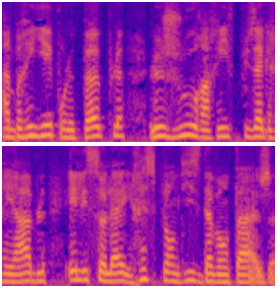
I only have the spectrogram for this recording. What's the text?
a brillé pour le peuple, le jour arrive plus agréable et les soleils resplendissent davantage.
